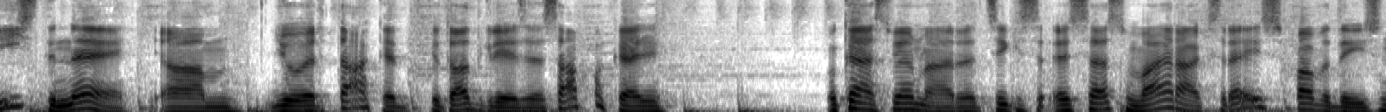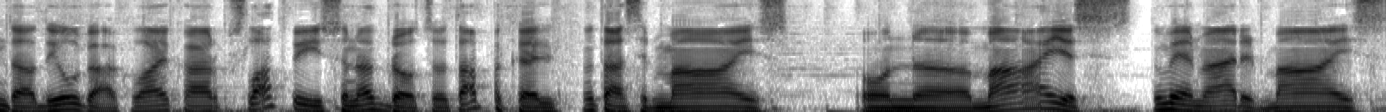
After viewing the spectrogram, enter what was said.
Īsti nē, um, jo ir tā, ka, kad atgriezies atpakaļ. Nu, kā es vienmēr, cik es, es esmu vairākas reizes pavadījis tādu ilgāku laiku ārpus Latvijas, un atbraucot atpakaļ, nu, tās ir mājas. Un uh, mājas, nu, vienmēr ir mājas.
